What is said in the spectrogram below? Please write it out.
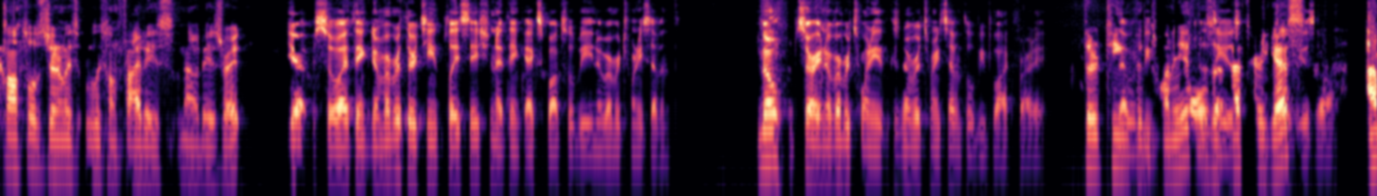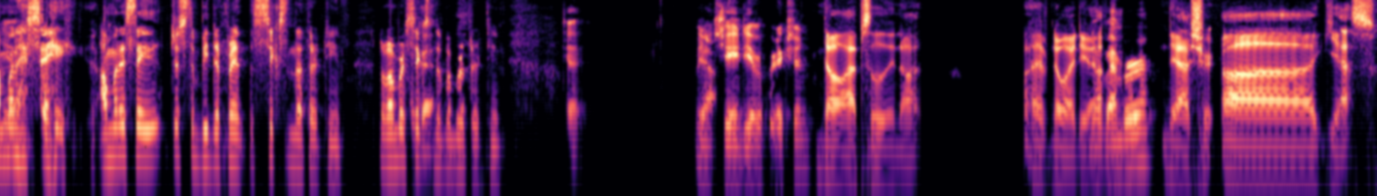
consoles generally release on Fridays nowadays, right? Yeah, so I think November thirteenth PlayStation. I think Xbox will be November twenty seventh. No, sorry, November twentieth because November twenty seventh will be Black Friday. Thirteenth and twentieth. Is that, that's your guess? Ballsy. I'm yeah. gonna say I'm gonna say just to be different, the sixth and the thirteenth. November sixth, Okay. November thirteenth. Okay. Yeah. Shane, do you have a prediction? No, absolutely not. I have no idea. November. Yeah, sure. Uh, yes.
